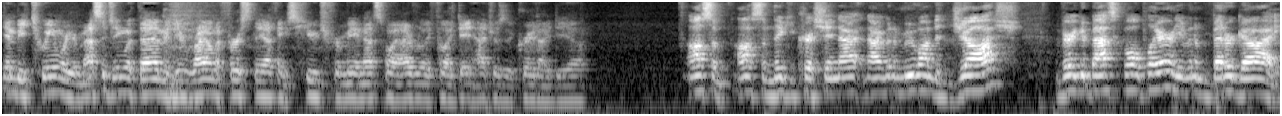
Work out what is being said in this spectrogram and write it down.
in between where you're messaging with them and you're right on the first day, I think is huge for me. And that's why I really feel like Date Hatcher is a great idea. Awesome, awesome. Thank you, Christian. Now, now I'm going to move on to Josh, a very good basketball player and even a better guy.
